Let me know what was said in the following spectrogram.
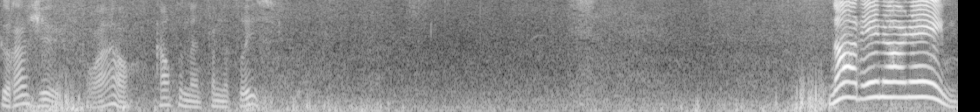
Courageux. Wow. Compliment from the police. Not in our name.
